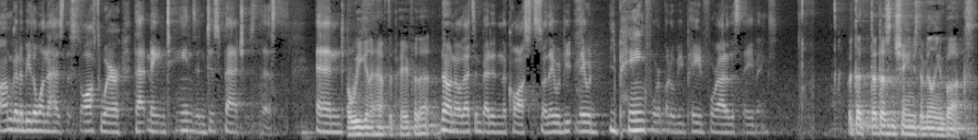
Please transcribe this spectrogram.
I'm going to be the one that has the software that maintains and dispatches this. And Are we going to have to pay for that? no, no, that's embedded in the cost. So they would be they would be paying for it, but it would be paid for out of the savings. But that, that doesn't change the million bucks.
